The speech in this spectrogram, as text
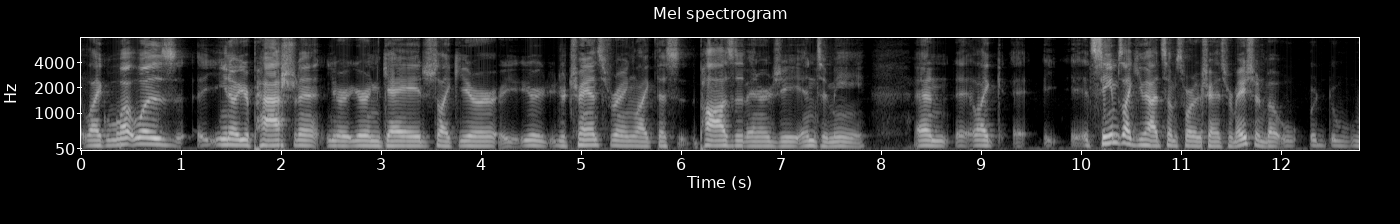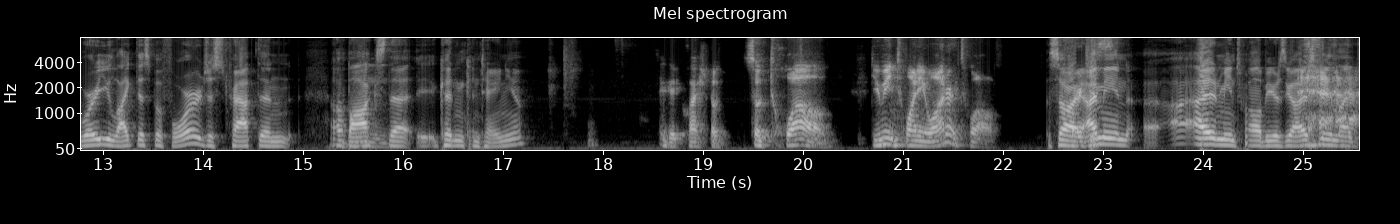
like what was you know you're passionate you're you're engaged like you're you're you're transferring like this positive energy into me and uh, like uh, it seems like you had some sort of transformation but were you like this before just trapped in a box mm. that uh, couldn't contain you? A good question. So 12 do you mean 21 or 12 sorry just... i mean i didn't mean 12 years ago. I just mean like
